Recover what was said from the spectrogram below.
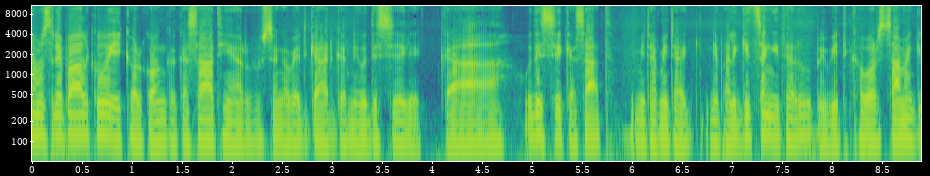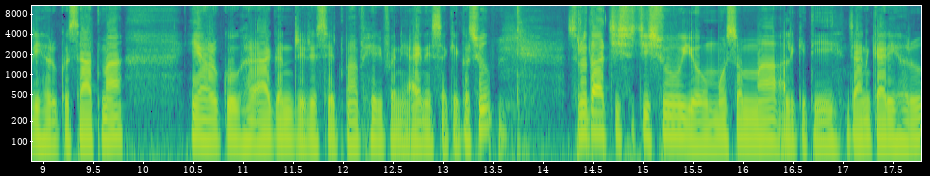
नमस्ते नेपालको एक अर्को अङ्कका साथ यहाँहरूसँग भेटघाट गर्ने उद्देश्यका उद्देश्यका साथ मिठा मिठा नेपाली गीत सङ्गीतहरू विविध खबर सामग्रीहरूको साथमा यहाँहरूको घर आँगन रेडियो सेटमा फेरि पनि आइ नै सकेको छु। श्रोता चिसो चिसो यो मौसममा अलिकति जानकारीहरू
